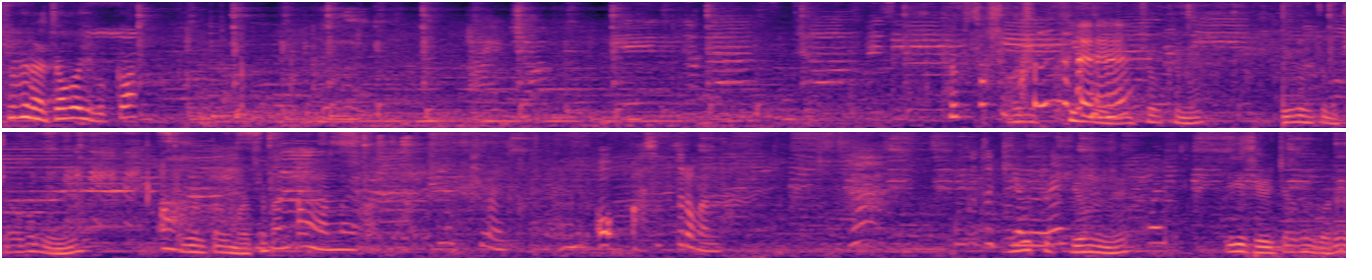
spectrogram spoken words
수빈아, 저거 입을까? 아주 크네. 엄청 크네. 이건 좀 작아 보이네. 이건 딱 맞아? 이건 딱 맞는 거 같아. 필요가 있어. 어, 아, 속 들어간다. 헉, 이것도 이것도 귀엽네. 귀엽네. 이게 제일 작은 거래?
